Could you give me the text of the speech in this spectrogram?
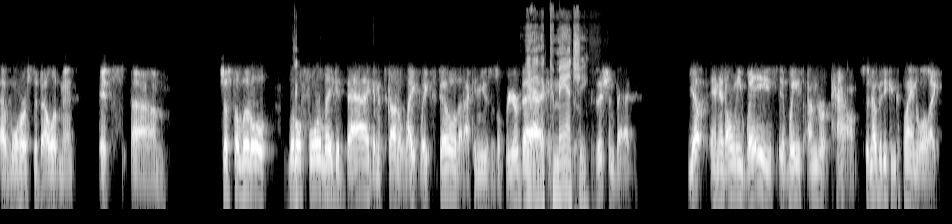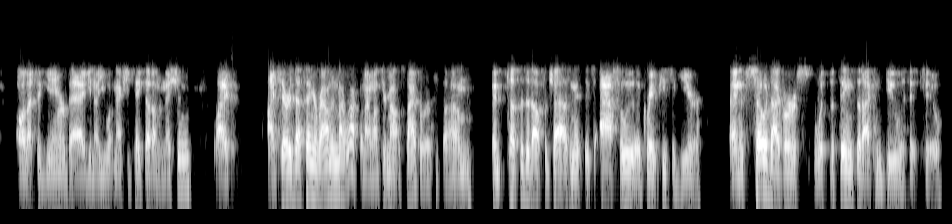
at Warhorse Development. It's um, just a little little four legged bag, and it's got a lightweight fill that I can use as a rear bag. Yeah, the Comanche position bag. Yep, and it only weighs it weighs under a pound, so nobody can complain. Well, like, oh, that's a gamer bag. You know, you wouldn't actually take that on a mission. Like, I carried that thing around in my ruck when I went through Mountain Sniper um, and tested it out for Chaz, and it, it's absolutely a great piece of gear and it's so diverse with the things that I can do with it too.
